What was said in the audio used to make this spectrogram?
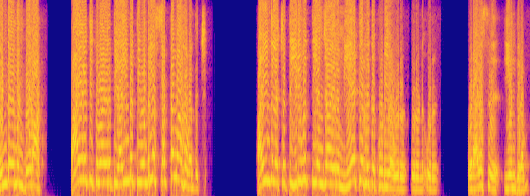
என்டோமெண்ட் போடா. ஆயிரத்தி தொள்ளாயிரத்தி ஐம்பத்தி ஒன்றுல சட்டமாக வந்துச்சு. ஐந்து லட்சத்தி இருபத்தி அஞ்சாயிரம் ஏக்கர் இருக்கக்கூடிய ஒரு ஒரு ஒரு ஒரு அரசு இயந்திரம்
